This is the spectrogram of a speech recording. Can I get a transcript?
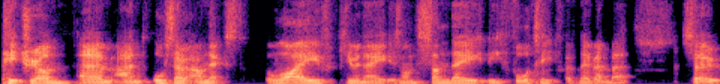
patreon um, and also our next live q&a is on sunday the 14th of november so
